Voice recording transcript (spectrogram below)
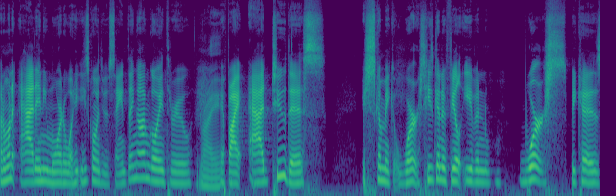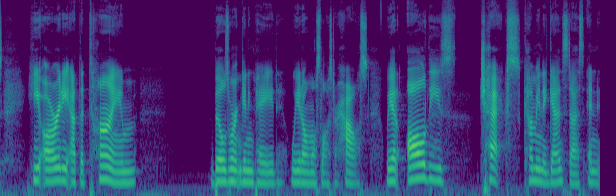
I don't want to add any more to what he- he's going through. The same thing I'm going through. Right. If I add to this, it's just going to make it worse. He's going to feel even worse because he already at the time bills weren't getting paid. We had almost lost our house. We had all these checks coming against us and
